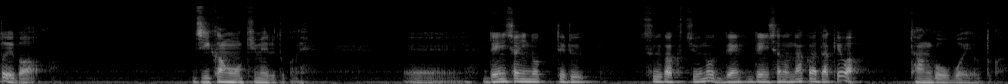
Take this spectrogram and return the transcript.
例えば時間を決めるとかね、えー、電車に乗ってる通学中の電車の中だけは単語を覚えようとか。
